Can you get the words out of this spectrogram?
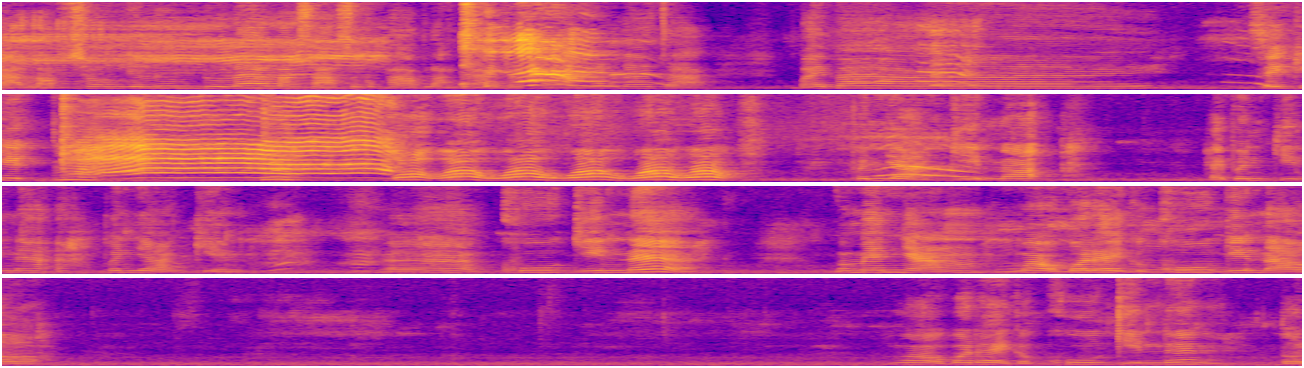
การรับชม อย่าลืมดูแลรักษาสุขภาพร่างกายจะแข็งน้ำเด้อจ้าบายบายเซคิดว้าวว้าวว้าวว้าวว้าวว้าวเพิ่นอยากกินเนาะให้เพิ่นกินนะเพิ่นอยากกินเออครูกินเด้อบ่แม่นหยังว้าวบ่ได้ก็ครูกินเอาว้าวบ่ได้ก็ครูกินเด้อน่ะ ตัว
